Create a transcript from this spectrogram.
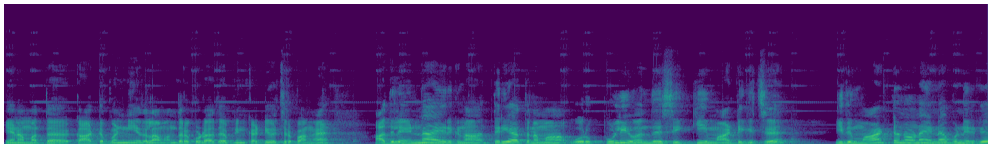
ஏன்னா மற்ற காட்டு பண்ணி இதெல்லாம் வந்துடக்கூடாது அப்படின்னு கட்டி வச்சுருப்பாங்க. அதில் என்ன ஆயிருக்குன்னா தெரியாத்தனமாக ஒரு புலி வந்து சிக்கி மாட்டிக்கிச்சு. இது மாட்டணும்னா என்ன பண்ணியிருக்கு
